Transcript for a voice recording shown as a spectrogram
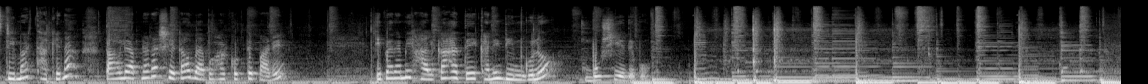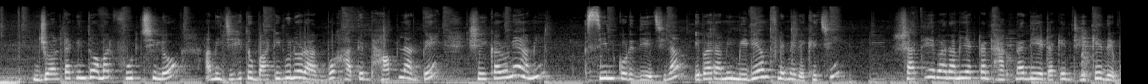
স্টিমার থাকে না, তাহলে আপনারা সেটাও ব্যবহার করতে পারেন। এবার আমি হালকা হাতে এখানে ডিমগুলো বসিয়ে দেব। জলটা কিন্তু আমার ফুটছিল। আমি যেহেতু বাটিগুলো রাখব, হাতে ভাপ লাগবে, সেই কারণে আমি সিম করে দিয়েছিলাম। এবার আমি মিডিয়াম ফ্লেমে রেখেছি। সাথে এবার আমি একটা ঢাকনা দিয়ে এটাকে ঢেকে দেব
